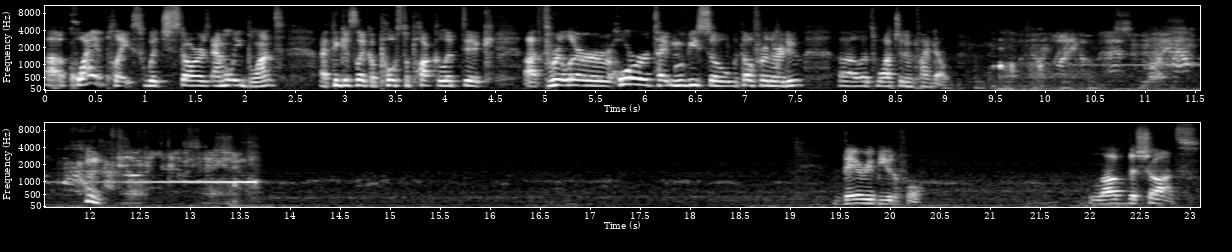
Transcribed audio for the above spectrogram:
uh, Quiet Place, which stars Emily Blunt. I think it's like a post-apocalyptic uh, thriller horror type movie, so without further ado, uh, let's watch it and find out. Hmm. Very beautiful. Love the shots.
